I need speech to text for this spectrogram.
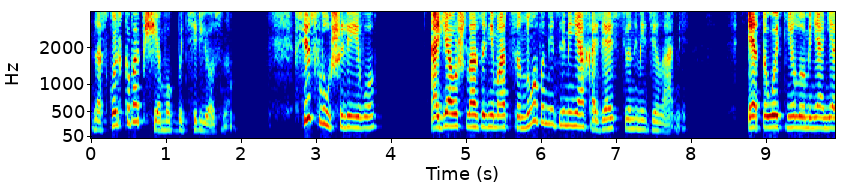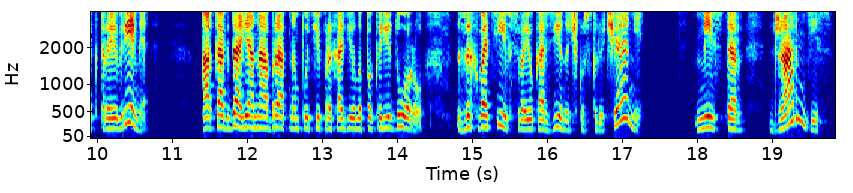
насколько вообще мог быть серьезным. Все слушали его, а я ушла заниматься новыми для меня хозяйственными делами. Это отняло у меня некоторое время, а когда я на обратном пути проходила по коридору, захватив свою корзиночку с ключами, мистер Джарндис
